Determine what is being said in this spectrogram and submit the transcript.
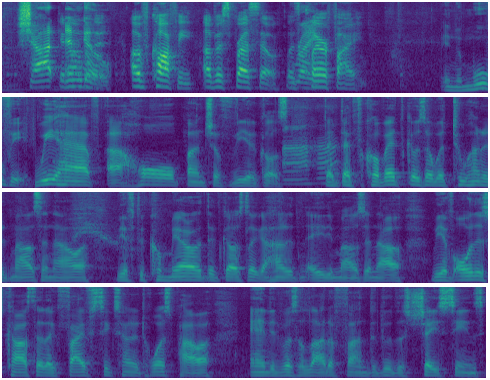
Shot get and go. Of coffee, of espresso. Let's Right. clarify. in the movie, we have a whole bunch of vehicles. Uh-huh. That, that Corvette goes over 200 miles an hour. We have the Camaro that goes like 180 miles an hour. We have all these cars that are like five, 600 horsepower. And it was a lot of fun to do the chase scenes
